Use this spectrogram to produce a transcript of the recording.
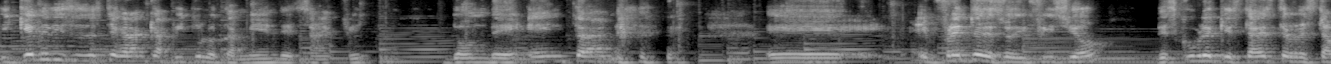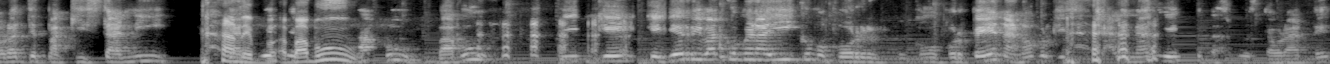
¿Y qué me dices de este gran capítulo también de Seinfeld, donde entran eh, enfrente de su edificio, descubre que está este restaurante pakistaní? de Babu. Babu, Babu. Y que, que, Jerry va a comer ahí como por, como por pena, ¿no? Porque dice, chale, nadie entra a su restaurante.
